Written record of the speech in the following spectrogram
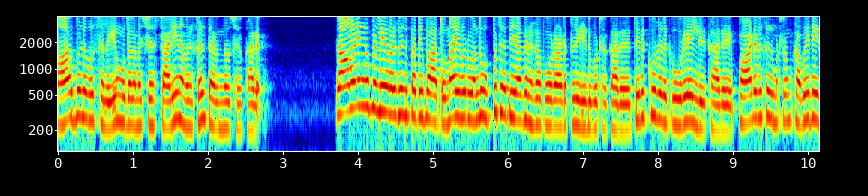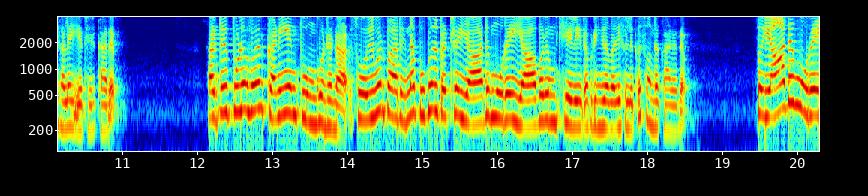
மார்பளவு சிலையை முதலமைச்சர் ஸ்டாலின் அவர்கள் திறந்து வச்சிருக்காரு. ராமலிங்கப்பள்ளி அவர்கள் பற்றி பார்த்தோம்னா இவர் வந்து உப்பு சத்தியாகிரக போராட்டத்தில் ஈடுபட்டிருக்காரு. திருக்குறளுக்கு உரை எழுதியிருக்காரு. பாடல்கள் மற்றும் கவிதைகளை இயற்றிருக்காரு அடுத்து புலவர் கணியன் பூங்குன்றனார். ஸோ இவர் பார்த்தீங்கன்னா புகழ்பெற்ற யாதும் உரை யாவரும் கேளீர் அப்படிங்கிற வரிகளுக்கு சொந்தக்காரர். ஸோ யாதும் உரை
